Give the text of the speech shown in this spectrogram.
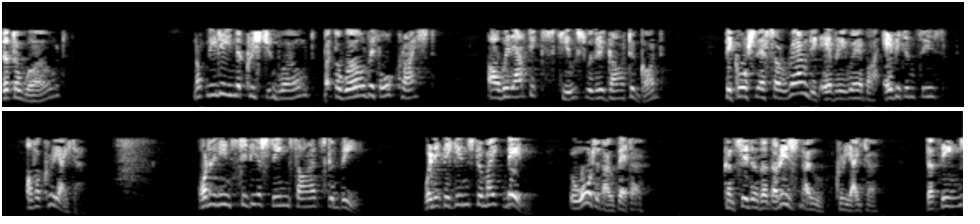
that the world, not merely in the Christian world, but the world before Christ, are without excuse with regard to God? Because they're surrounded everywhere by evidences of a creator. What an insidious thing science can be when it begins to make men who ought to know better consider that there is no creator, that things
